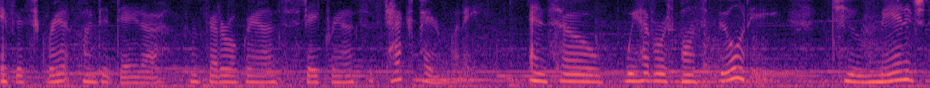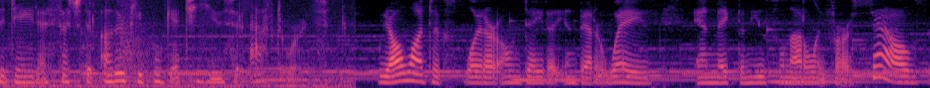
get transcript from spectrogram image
If it's grant-funded data from federal grants, state grants, it's taxpayer money. And so we have a responsibility to manage the data such that other people get to use it afterwards. We all want to exploit our own data in better ways and make them useful not only for ourselves,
